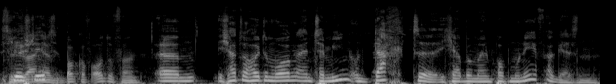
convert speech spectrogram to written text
Hier steht, ja Bock auf Autofahren. Ähm, ich hatte heute Morgen einen Termin und dachte, ich habe mein Portemonnaie vergessen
